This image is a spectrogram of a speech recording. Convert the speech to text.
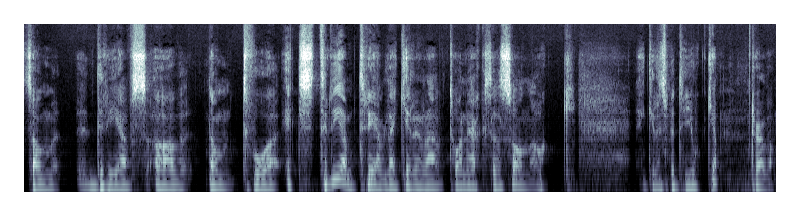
som drevs av de två extremt trevliga killarna Tony Axelsson och en kille som heter Jocke, tror jag var.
